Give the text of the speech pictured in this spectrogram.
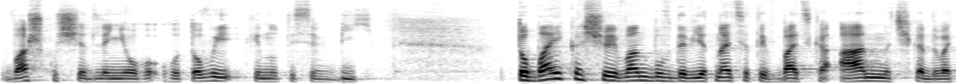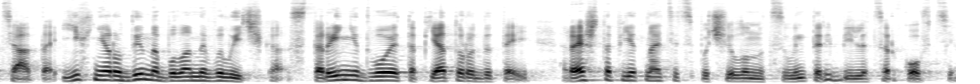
важку ще для нього, готовий кинутися в бій. То байка, що Іван був 19-й в батька, а Анночка 20-та. Їхня родина була невеличка, старині двоє та п'ятеро дітей. Решта 15 спочило на цвинтарі біля церковці.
